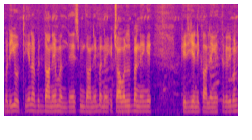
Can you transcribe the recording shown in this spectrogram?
बड़ी होती है ना, फिर दाने बनते हैं, इसमें दाने बनेंगे, चावल बनेंगे, फिर ये निकालेंगे तकरीबन।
